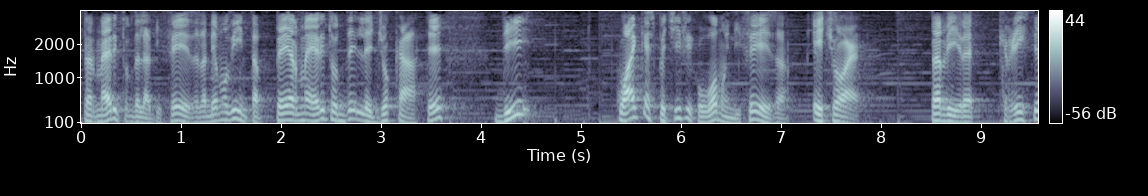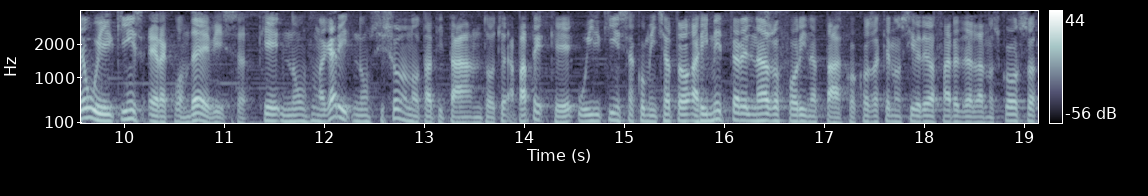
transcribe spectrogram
per merito della difesa, l'abbiamo vinta per merito delle giocate di qualche specifico uomo in difesa, e cioè, per dire, Christian Wilkins e Raquan Davis, che non, magari non si sono notati tanto, cioè, a parte che Wilkins ha cominciato a rimettere il naso fuori in attacco, cosa che non si vedeva fare dall'anno scorso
